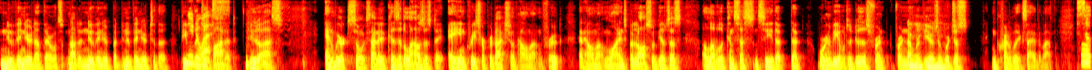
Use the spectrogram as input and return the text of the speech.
new vineyard up there. Well, it's not a new vineyard, but a new vineyard to the people New that just bought it, new to us. And we're so excited because it allows us to a increase our production of Howell Mountain fruit and Howell Mountain wines, but it also gives us a level of consistency that that we're going to be able to do this for for a number of years and we're just incredibly excited about. so Well,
